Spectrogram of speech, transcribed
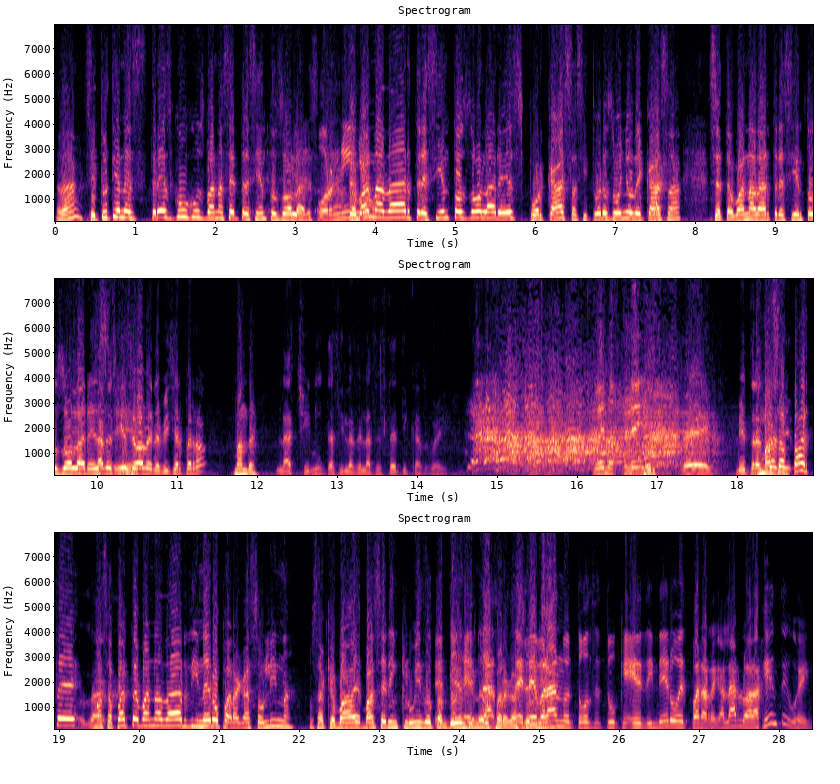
¿verdad? Si tú tienes 3 Gugus, van a ser 300 dólares. Por niño. Te van a dar 300 dólares por casa. Si tú eres dueño de casa, se te van a dar 300 dólares. ¿Sabes quién se va a beneficiar, perro? Mande. Las chinitas y las de las estéticas, güey. Bueno, sí. Mientras más, aparte, más aparte van a dar dinero para gasolina, o sea que va, va a ser incluido también dinero para gasolina. celebrando entonces tú que el dinero es para regalarlo a la gente, güey.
